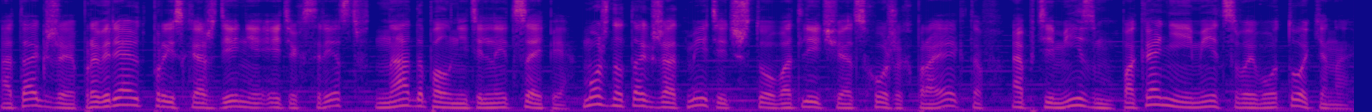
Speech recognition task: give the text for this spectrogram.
а также проверяют происхождение этих средств на дополнительные цепи. Можно также отметить, что в отличие от схожих проектов, оптимизм пока не имеет своего токена,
